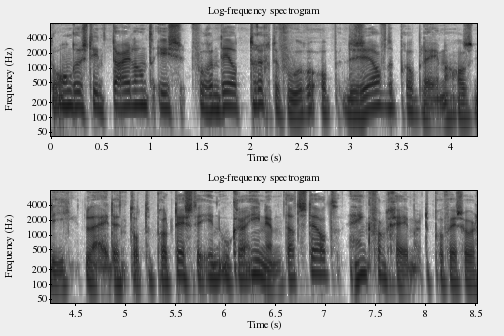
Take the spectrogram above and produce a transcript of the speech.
De onrust in Thailand is voor een deel terug te voeren op dezelfde problemen als die leiden tot de protesten in Oekraïne. Dat stelt Henk van Gemert, professor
